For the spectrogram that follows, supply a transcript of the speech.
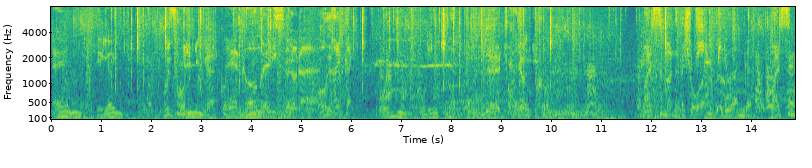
내 눈은 뜨여 있네. 무슨 일입니까? 내 검을 이끌어라. 뭘 할까요? 운명이 우리를 기다리네. 그렇군. 말씀만 하십시오. 필요한가? 말씀만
